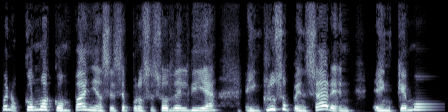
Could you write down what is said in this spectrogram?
Bueno, ¿cómo acompañas ese proceso del día e incluso pensar en, en qué momento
